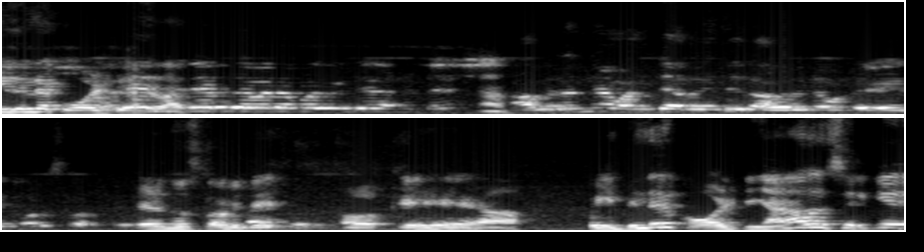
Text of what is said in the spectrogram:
ഇതിന്റെ ക്വാളിറ്റി. അവരെന്നെ വണ്ടി അറേഞ്ച് ചെയ്ത് അവരെന്നെ എഴുന്നൂറ് സ്ക്വയർ ഫീറ്റ് എഴുന്നൂറ് സ്ക്വയർ ഫീറ്റ് ഓക്കെ ആ. അപ്പൊ ഇതിന്റെ ഒരു ക്വാളിറ്റി ഞാനത് ശരിക്ക്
